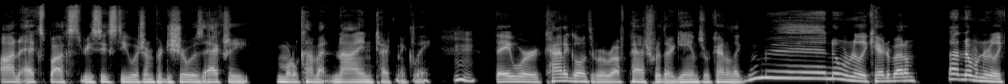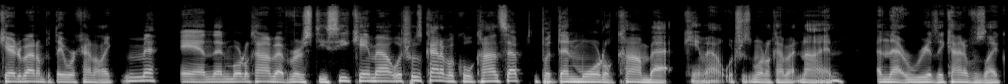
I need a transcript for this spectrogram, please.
on Xbox 360, which I'm pretty sure was actually Mortal Kombat 9, technically, Mhm. they were kind of going through a rough patch where their games were kind of like, meh, no one really cared about them. Not no one really cared about them, but they were kind of like meh. And then Mortal Kombat versus DC came out, which was kind of a cool concept. But then Mortal Kombat came out, which was Mortal Kombat 9. And that really kind of was like,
